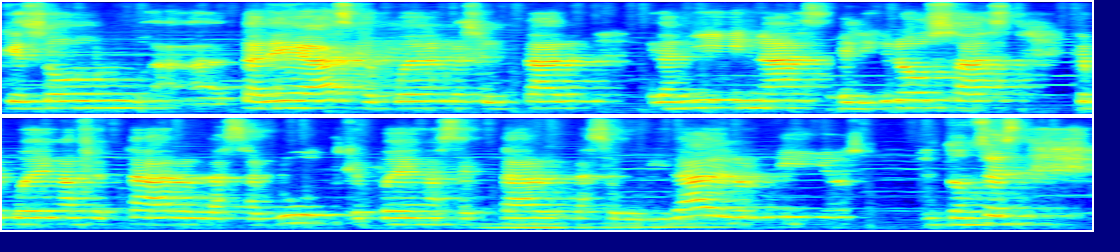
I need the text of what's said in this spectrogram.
que son ah, tareas que pueden resultar dañinas, peligrosas, que pueden afectar la salud, que pueden afectar la seguridad de los niños, Entonces,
